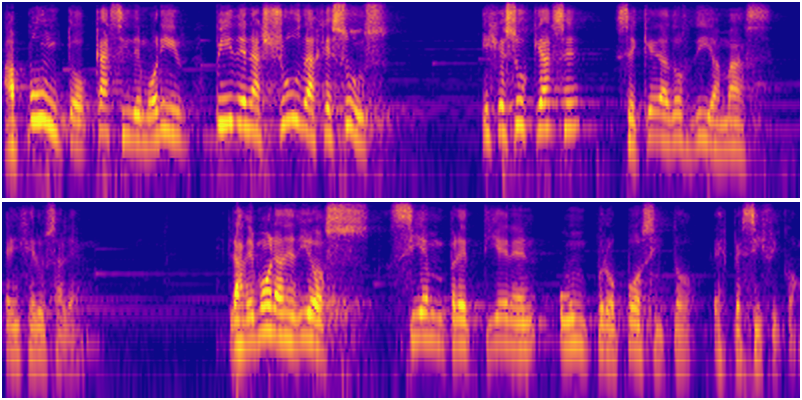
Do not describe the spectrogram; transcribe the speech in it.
a punto casi de morir. Piden ayuda a Jesús. ¿Y Jesús qué hace? Se queda dos días más en Jerusalén. Las demoras de Dios siempre tienen un propósito específico.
